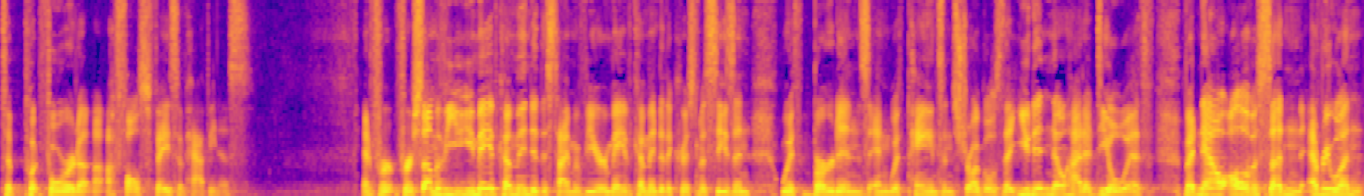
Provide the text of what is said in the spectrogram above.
to put forward a, a false face of happiness. And for, for some of you, you may have come into this time of year, may have come into the Christmas season with burdens and with pains and struggles that you didn't know how to deal with. But now all of a sudden, everyone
